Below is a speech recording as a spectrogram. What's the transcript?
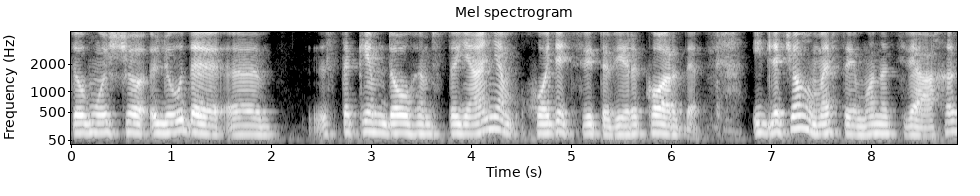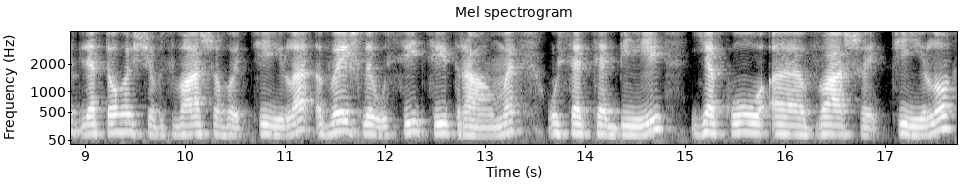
тому що люди е, з таким довгим стоянням ходять світові рекорди. І для чого ми стоїмо на цвяхах? Для того, щоб з вашого тіла вийшли усі ці травми, уся ця біль, яку е, ваше тіло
